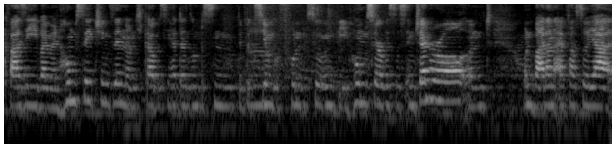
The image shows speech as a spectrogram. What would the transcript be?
quasi, weil wir in Homestaging sind und ich glaube, sie hat dann so ein bisschen eine Beziehung gefunden zu irgendwie Home Services in general und, und war dann einfach so, ja,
